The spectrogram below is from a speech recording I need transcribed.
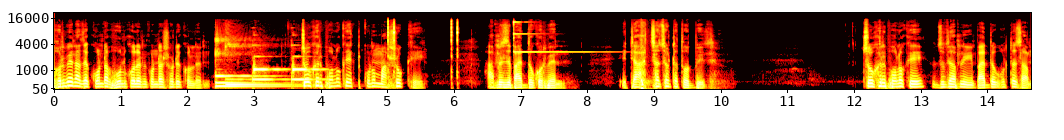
ধরবে না যে কোনটা ভুল করলেন, কোনটা সঠিক করলেন। চোখের পলকে কোনো মাসুককে আপনি যে বাধ্য করবেন, এটা আচ্ছা একটা তদবির। চোখের পলকে যদি আপনি বাধ্য করতে চান,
